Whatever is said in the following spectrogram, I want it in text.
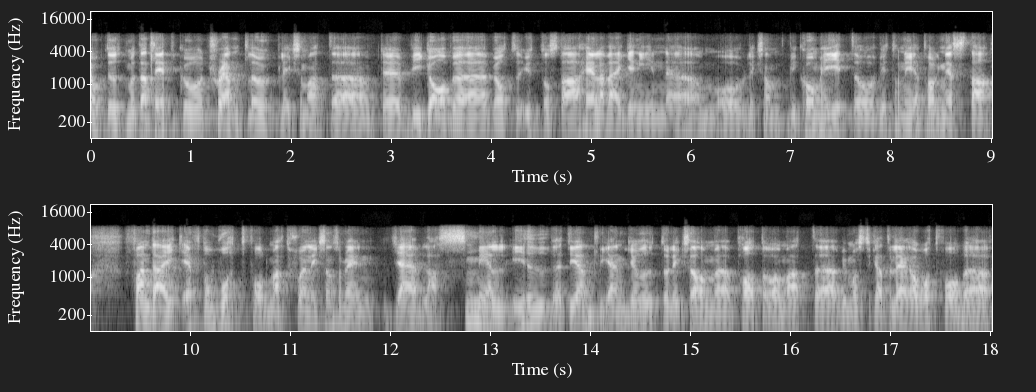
åkte ut mot Atletico och Trent la upp liksom att det, vi gav vårt yttersta hela vägen in och liksom vi kom hit och vi tar nya tag nästa van Dijk efter Watford-matchen liksom som är en jävla smäll i huvudet egentligen går ut och liksom pratar om att vi måste gratulera Watford.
